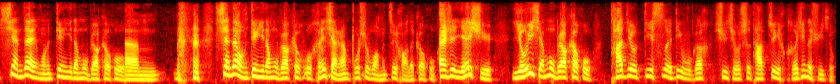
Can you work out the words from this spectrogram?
现在我们定义的目标客户，嗯，现在我们定义的目标客户很显然不是我们最好的客户，但是也许有一些目标客户。他就第四个、第五个需求是他最核心的需求，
